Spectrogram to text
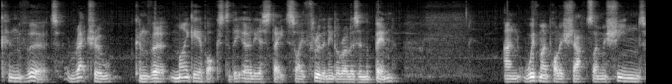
convert, retro convert my gearbox to the earlier state. So I threw the needle rollers in the bin and with my polished shafts I machined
